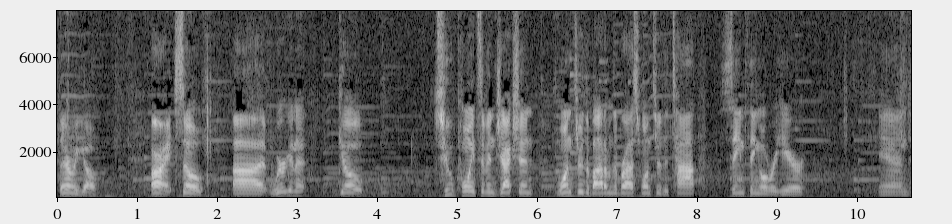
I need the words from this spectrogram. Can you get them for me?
There we go. All right, so uh, we're gonna go two points of injection, one through the bottom of the breast, one through the top. Same thing over here, and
